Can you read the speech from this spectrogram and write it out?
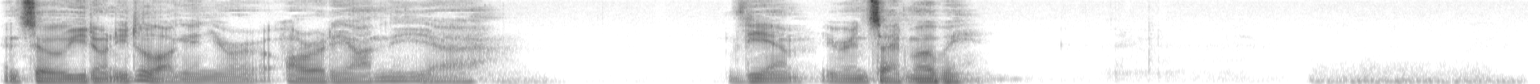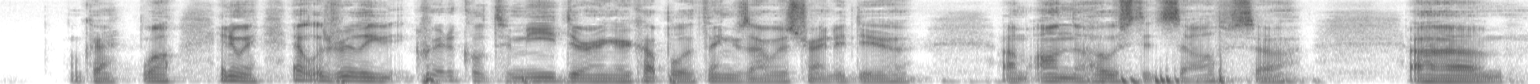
and so you don't need to log in. You're already on the uh, VM. You're inside Moby. Okay. Well, anyway, that was really critical to me during a couple of things I was trying to do um, on the host itself. So. Um,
